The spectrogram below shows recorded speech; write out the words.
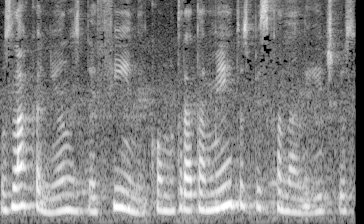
os lacanianos definem como tratamentos psicanalíticos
